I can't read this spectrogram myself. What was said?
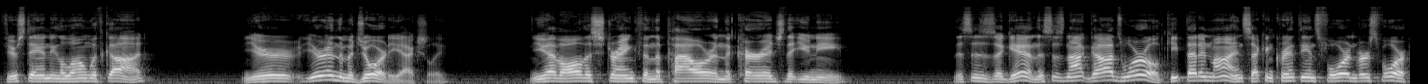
If you're standing alone with God, you're, you're in the majority, actually. You have all the strength and the power and the courage that you need. This is, again, this is not God's world. Keep that in mind. 2 Corinthians 4 and verse 4.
